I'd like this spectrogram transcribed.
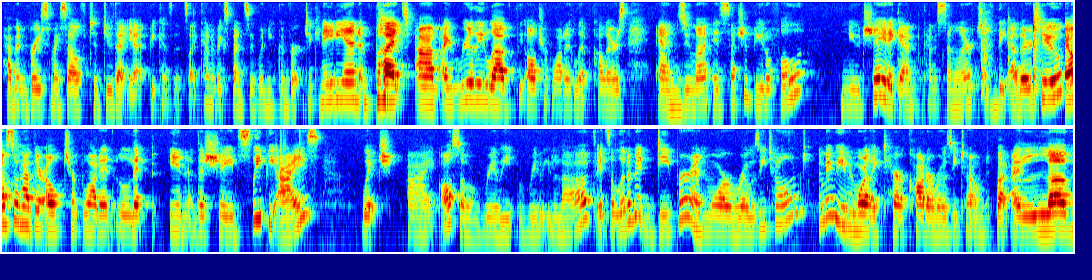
haven't braced myself to do that yet because it's like kind of expensive when you convert to Canadian. But um, I really love the ultra blotted lip colors and Zuma is such a beautiful nude shade again kind of similar to the other two. I also have their ultra blotted lip in the shade Sleepy Eyes which I also really, really love. It's a little bit deeper and more rosy toned, maybe even more like terracotta rosy toned, but I love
